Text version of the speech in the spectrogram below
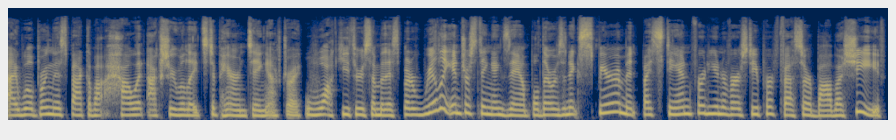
I will bring this back about how it actually relates to parenting after I walk you through some of this. But a really interesting example there was an experiment by Stanford University professor Baba Shiv,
